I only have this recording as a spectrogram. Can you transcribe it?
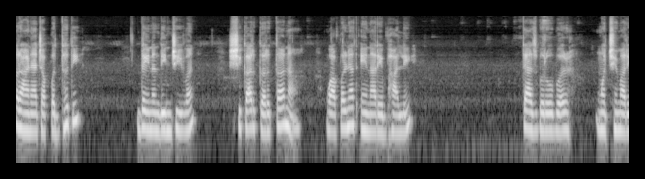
राहण्याच्या पद्धती दैनंदिन जीवन शिकार करताना वापरण्यात येणारे भाले? त्याचबरोबर मच्छीमारी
